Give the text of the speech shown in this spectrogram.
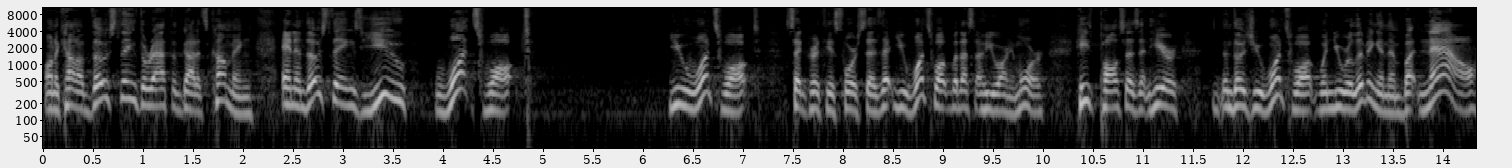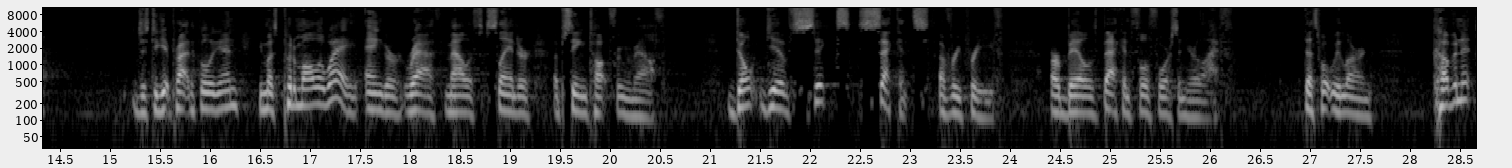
On account of those things, the wrath of God is coming. And in those things, you once walked. You once walked, 2 Corinthians 4 says that. You once walked, but that's not who you are anymore. He, Paul says in here, those you once walked when you were living in them. But now, just to get practical again, you must put them all away anger, wrath, malice, slander, obscene talk from your mouth. Don't give six seconds of reprieve, or Baal is back in full force in your life. That's what we learn. Covenant,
